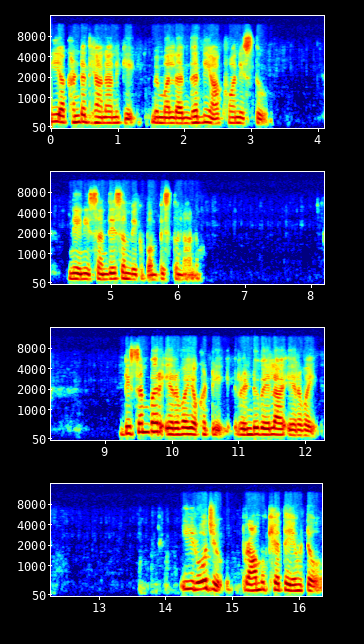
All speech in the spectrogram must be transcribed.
ఈ అఖండ ధ్యానానికి మిమ్మల్ని అందరినీ ఆహ్వానిస్తూ నేను ఈ సందేశం మీకు పంపిస్తున్నాను. డిసెంబర్ ఇరవై ఒకటి రెండు వేల ఇరవై. ఈరోజు ప్రాముఖ్యత ఏమిటో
